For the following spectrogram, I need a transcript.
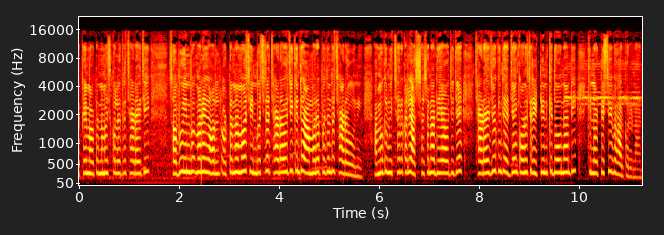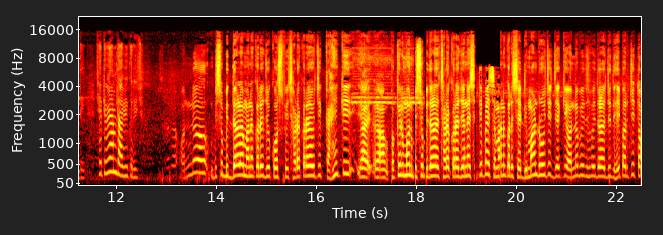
ଏଫ୍ଏମ୍ ଅଟୋନମସ୍ କଲେଜରେ ଛାଡ଼ ହେଇଛି ସବୁ ମାନେ ଅଟୋନମସ୍ ୟୁନିଭର୍ସିଟିରେ ଛାଡ଼ ହେଉଛି କିନ୍ତୁ ଆମର ଏପର୍ଯ୍ୟନ୍ତ ଛାଡ଼ ହେଉନି ଆମକୁ ମିଛରେ ଖାଲି ଆଶ୍ୱାସନା ଦିଆହେଉଛି ଯେ ଛାଡ଼ ହେଇଯିବ କିନ୍ତୁ ଏଯାଏଁ କୌଣସି ରିଟର୍ଣ୍ଣ କି ଦେଉନାହାନ୍ତି କି ନୋଟିସ୍ ବି ବାହାର କରୁନାହାନ୍ତି ସେଥିପାଇଁ ଆମେ ଦାବି କରିଛୁ অন্য বিশ্ববিদ্যালয় বিশ্ববিদ্যালয়মানকরে যে কোর্স ফি ছাড় করা যাচ্ছে কাহিঁকি ফকিরমোহন বিশ্ববিদ্যালয় ছাড় করা যায় না সেপাই সেমানকর সেই ডিমান্ড রয়েছে যে কি অন্য বিশ্ববিদ্যালয় যদি হয়ে হয়েপারুছি তো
